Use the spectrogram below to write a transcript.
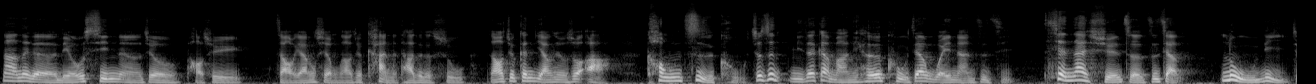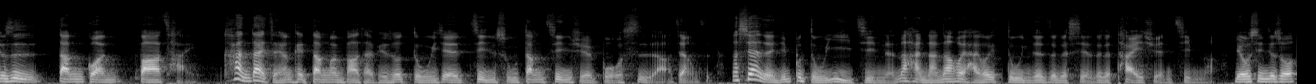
那那个刘歆呢，就跑去。找杨雄，然后就看了他这个书，然后就跟杨雄说啊，空自苦，就是你在干嘛？你何苦这样为难自己？现在学者只讲入力，就是当官发财，看待怎样可以当官发财。比如说读一些经书，当经学博士啊，这样子。那现在人已经不读易经了，那还难道会还会读你的这个写这个太玄经吗？刘歆就说：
